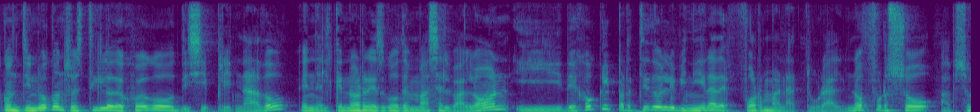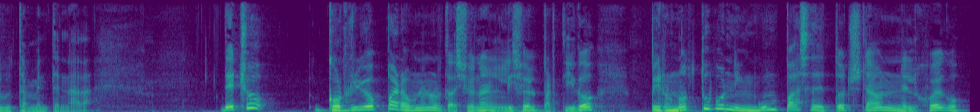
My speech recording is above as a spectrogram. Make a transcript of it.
continuó con su estilo de juego disciplinado, en el que no arriesgó de más el balón y dejó que el partido le viniera de forma natural, no forzó absolutamente nada. De hecho, corrió para una anotación al inicio del partido, pero no tuvo ningún pase de touchdown en el juego.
